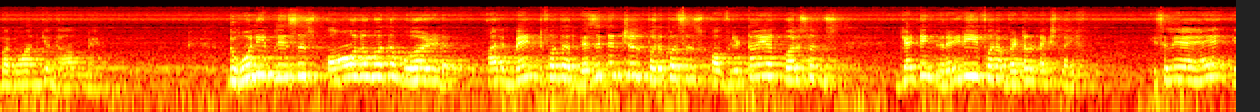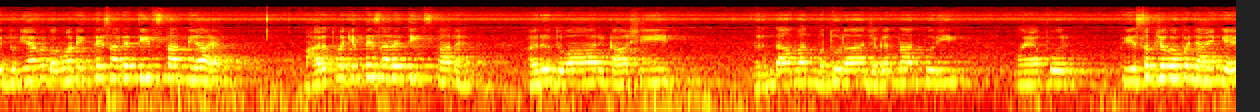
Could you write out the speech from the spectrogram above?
भगवान के धाम में। The holy places all over the world are meant for the residential purposes of retired persons getting ready for a better next life. इसलिए ये दुनिया में भगवान ने इतने सारे तीर्थ स्थान दिया है। भारत में कितने सारे तीर्थ स्थान है? हरिद्वार, काशी, वृंदावन, मथुरा, जगन्नाथपुरी, मायापुर ये सब जगह पर जाएँगे,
